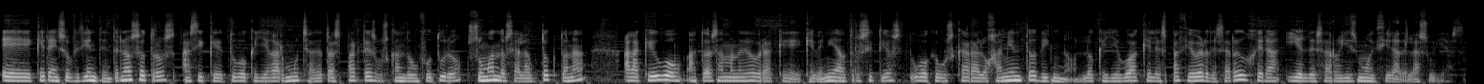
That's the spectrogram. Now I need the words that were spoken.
eh, que era insuficiente entre nosotros, así que tuvo que llegar mucha de otras partes buscando un futuro, sumándose a la autóctona, a la que hubo, a toda esa mano de obra que, que venía a otros sitios, hubo que buscar alojamiento digno, lo que llevó a que el espacio verde se redujera y el desarrollismo hiciera de las suyas.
